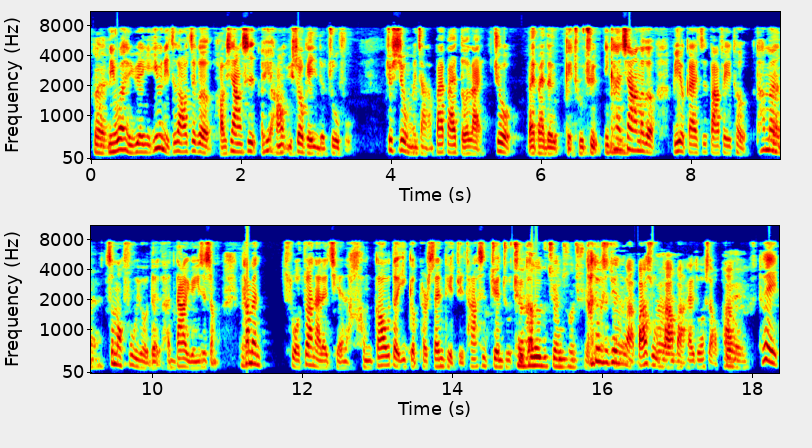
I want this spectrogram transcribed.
对，你会很愿意，因为你知道这个好像是哎好像宇宙给你的祝福。就是我们讲的白白得来，就白白的给出去。你看，嗯像那个比尔盖茨、巴菲特，他对们这么富有的很大原因是什么？他们所赚来的钱很高的一个 percentage，他是捐出去的，他都是捐出去，他都是捐出来，八十五趴吧，还是多少趴？对对，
